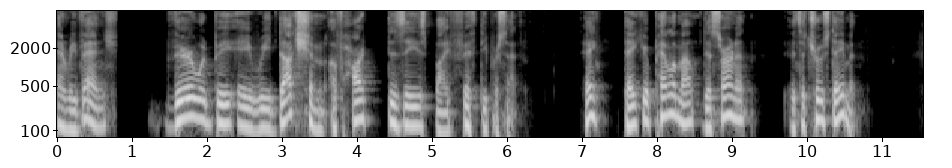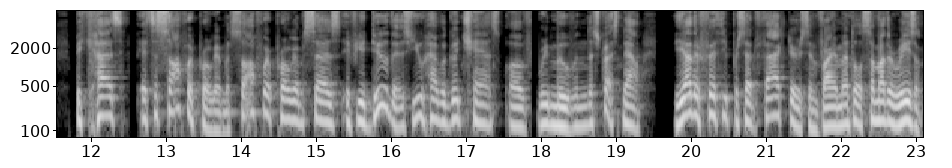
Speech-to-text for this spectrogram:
and revenge, there would be a reduction of heart disease by 50%. Hey, take your pendulum out, discern it. It's a true statement. Because it's a software program. The software program says if you do this, you have a good chance of removing the stress. Now, the other 50% factors, environmental, some other reason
